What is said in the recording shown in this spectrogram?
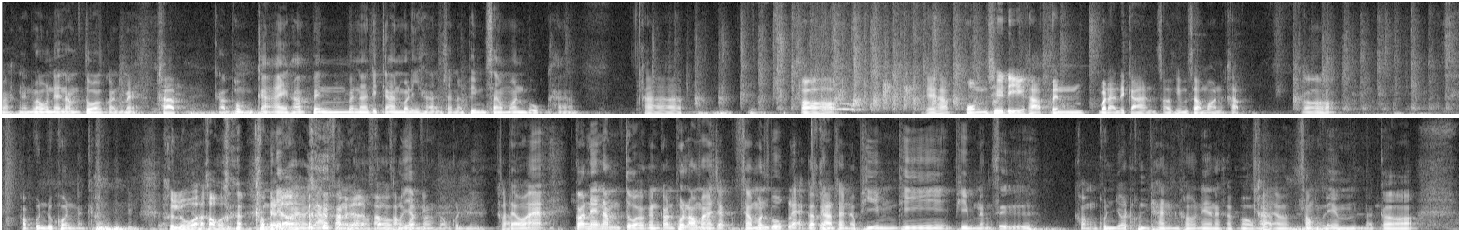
มางั้นเราแนะนำตัวก่อนไหมครับ ครับ ผมกายครับเป็นบรรณาธิการบริหารสำนักพิมพ์ Salmon Book ครับ ครับก็โอเคครับ ผมชื่อดีครับ เป็นบรรณาธิการสำนักพิมพ์แซลมอนครับ ก็ ขอบคุณทุกคนนะครับ คือรู้ว่าเขาเขาไม่ได้มาอยากฟังเราฟังเขาสองเขาคอยากนฟังสองคนนี้ครับแต่ว่าก็แนะนำตัวกันก่อนพวกเรามาจาก Salmon Book แหละก็เป็นครับสำนักพิมพ์ที่พิมพ์หนังสือของคุณยศคุณทันเขาเนี่ยนะครับออกครัมาบแล้วสองเล่มแล้วก็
